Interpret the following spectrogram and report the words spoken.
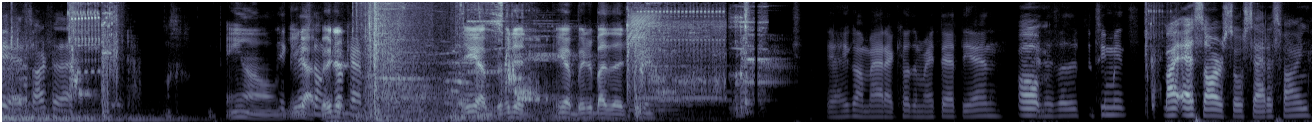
Yeah, sorry for that. Damn. It You got booted. Brookhaven. You got booted. You got booted by the cheater. Yeah, he got mad. I killed him right there at the end. Oh, And his other two teammates. my SR is so satisfying.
